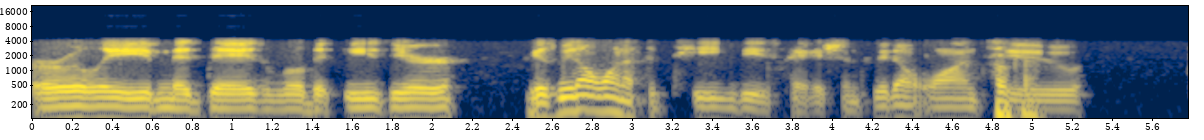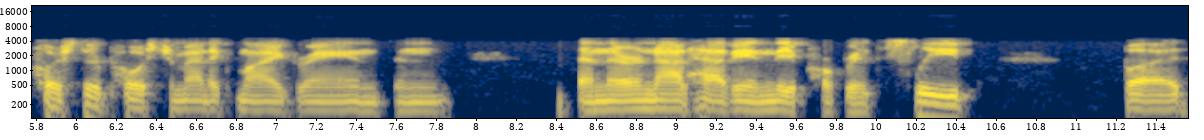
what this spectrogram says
early, midday is a little bit easier because we don't want to fatigue these patients. We don't want to okay. push their post traumatic migraines and then they're not having the appropriate sleep. But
